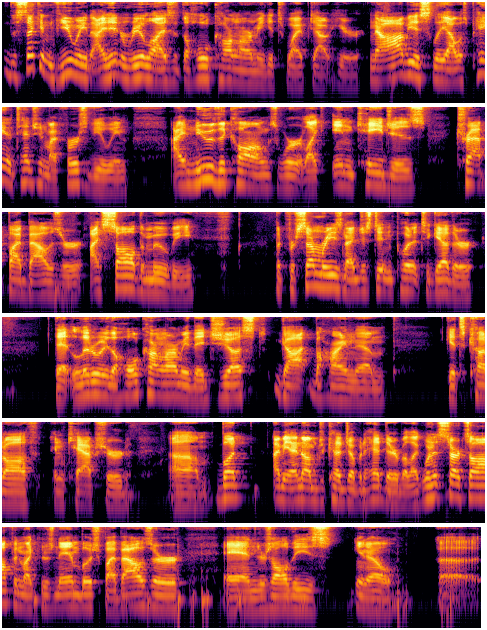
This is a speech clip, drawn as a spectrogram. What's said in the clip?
the second viewing, I didn't realize that the whole Kong army gets wiped out here. Now, obviously, I was paying attention my first viewing. I knew the Kongs were like in cages, trapped by Bowser. I saw the movie, but for some reason, I just didn't put it together that literally the whole Kong army they just got behind them gets cut off and captured. Um, but I mean, I know I'm kind of jumping ahead there, but like when it starts off and like there's an ambush by Bowser, and there's all these you know uh,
